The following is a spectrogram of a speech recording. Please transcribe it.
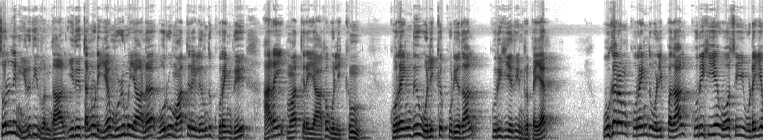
சொல்லின் இறுதியில் வந்தால் இது தன்னுடைய முழுமையான ஒரு மாத்திரையிலிருந்து குறைந்து அரை மாத்திரையாக ஒலிக்கும். குறைந்து ஒலிக்கக்கூடியதால் குறுகியது என்று பெயர். உகரம் குறைந்து ஒலிப்பதால் குறுகிய ஓசையை உடைய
